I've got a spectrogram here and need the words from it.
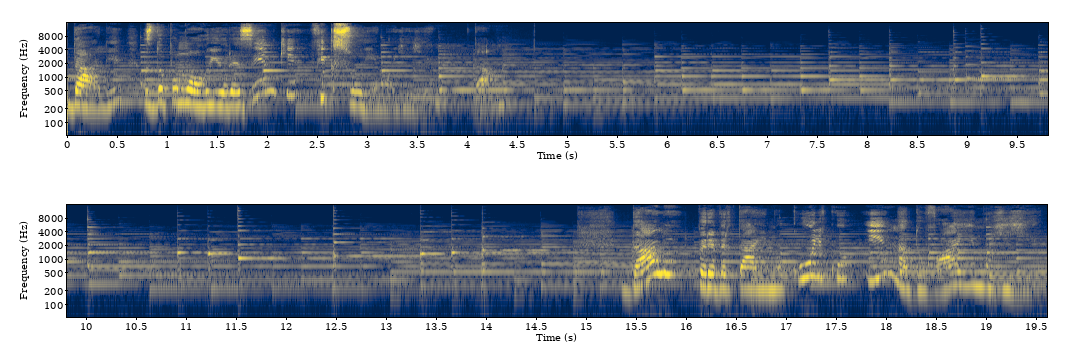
Далі з допомогою резинки фіксуємо її там. Далі перевертаємо кульку і надуваємо її.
